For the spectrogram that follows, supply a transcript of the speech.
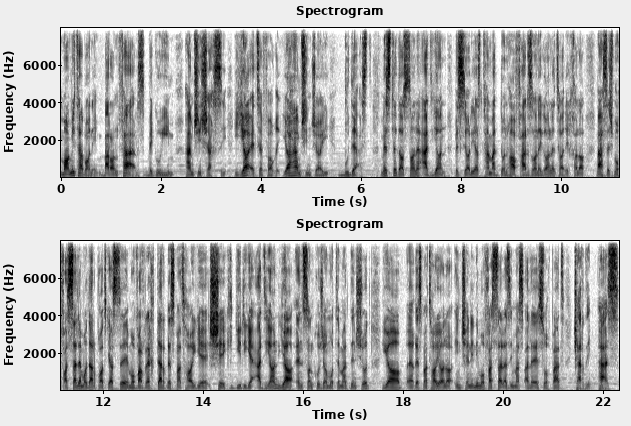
ما می توانیم بر آن فرض بگوییم همچین شخصی یا اتفاقی یا همچین جایی بوده است. مثل داستان ادیان بسیاری از تمدنها فرزانگان تاریخ. حالا بحثش مفصل ما در پادکست مورخ در قسمت های شکلگیری ادیان یا انسان کجا متمدن شد یا قسمت های حالا این چنینی مفصل از این مسئله صحبت کردیم. پس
